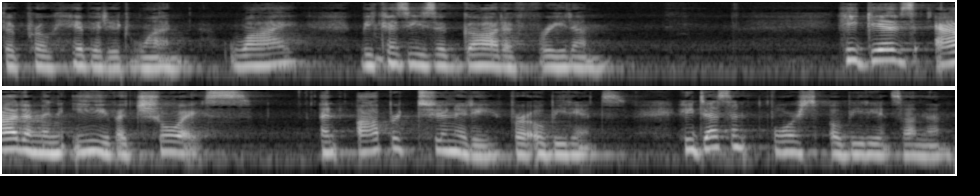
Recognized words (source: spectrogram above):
the prohibited one. Why? Because he's a God of freedom. He gives Adam and Eve a choice, an opportunity for obedience. He doesn't force obedience on them.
